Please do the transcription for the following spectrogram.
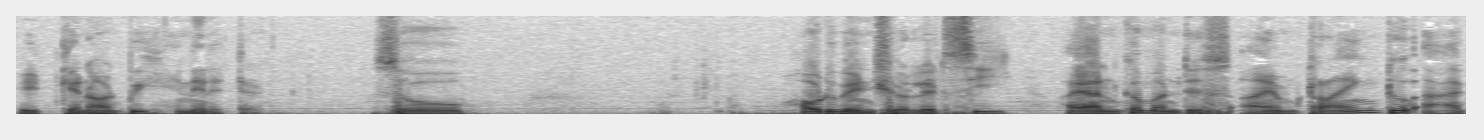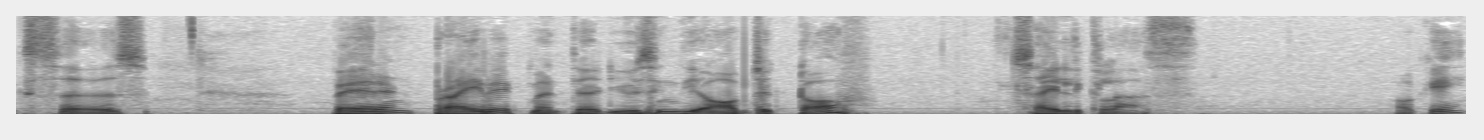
it cannot be inherited. So how do we ensure? Let's see. I uncomment this. I am trying to access parent private method using the object of child class. Okay?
